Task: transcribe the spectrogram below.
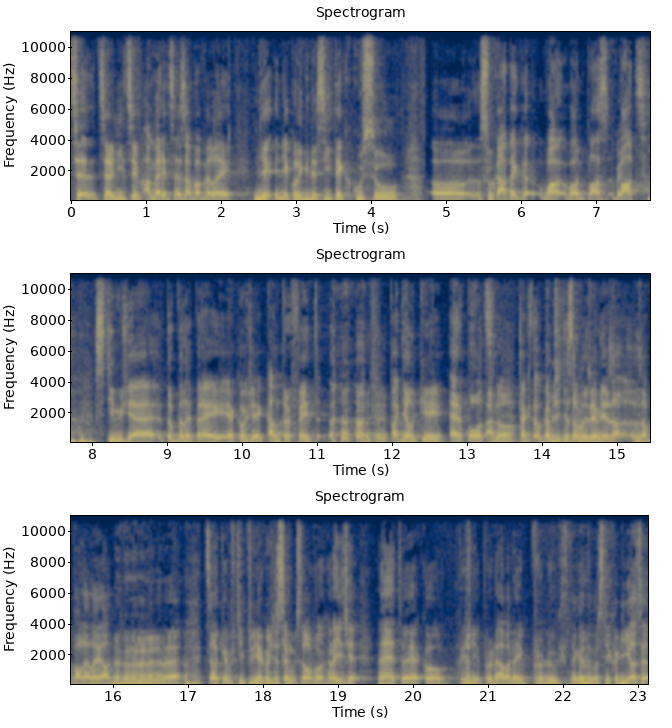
ce- celníci v Americe zabavili ně- několik desítek kusů uh, sluchátek One- OnePlus Buds s tím, že to byly prej jakože counterfeit padělky AirPods, Ano. tak to okamžitě samozřejmě za- zabalili a ne, ne, ne, ne, ne, ne. Celkem vtipný, jakože se muselo ohradit, že ne, to je jako běžně prodávaný produkt, tak to prostě chodí a ce-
